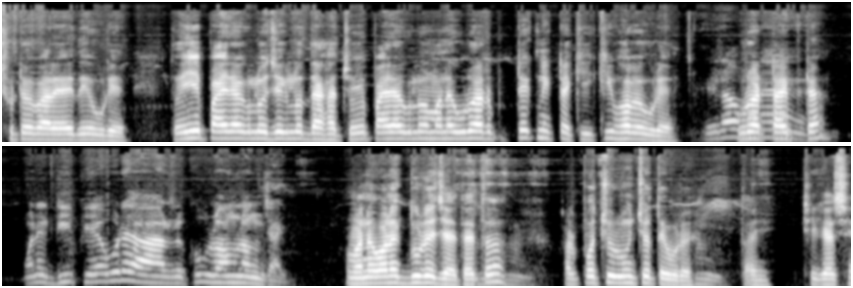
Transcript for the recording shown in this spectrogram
ছুটে বেড়ায় এদিকে উড়ে। তো এই পায়রাগুলো যেগুলো দেখাচ্ছ এই পায়রাগুলোর মানে উড়ার টেকনিকটা কি? কীভাবে উড়ে? উড়ার টাইপটা অনেক ডিপ হয়ে উড়ে আর খুব লং লং যায়। মানে অনেক দূরে যায় তাই তো? আর প্রচুর উঁচুতে উড়ে। তাই ঠিক আছে।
